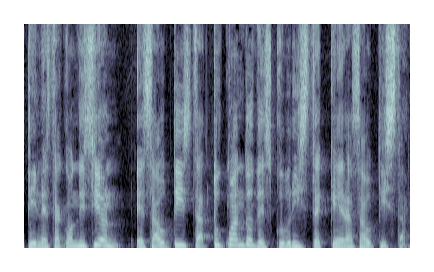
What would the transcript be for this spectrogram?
tiene esta condición, es autista. ¿Tú cuándo descubriste que eras autista?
